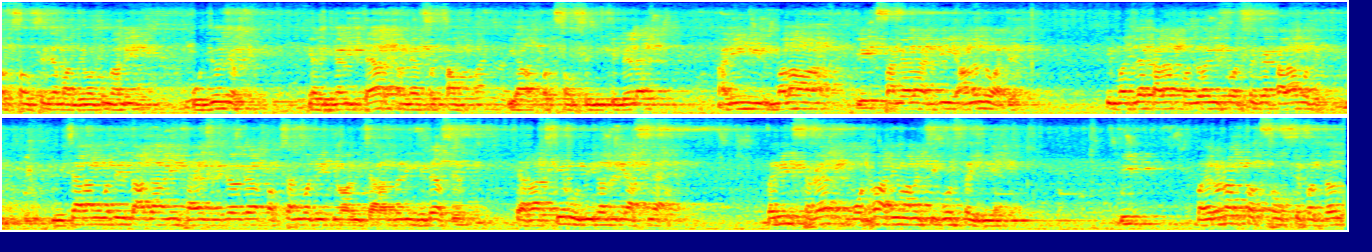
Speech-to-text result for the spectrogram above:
पतसंस्थेच्या माध्यमातून अनेक उद्योजक या ठिकाणी तयार करण्याचं काम या पतसंस्थेने केलेलं आहे. आणि मला एक सांगायला अगदी आनंद वाटेल की मधल्या काळात पंधरा वीस वर्षाच्या काळामध्ये विचारांमध्ये दादा आणि साहेब वेगवेगळ्या पक्षांमध्ये किंवा विचारात जरी गेले असेल त्या राजकीय भूमिका जरी असल्या तरी सगळ्यात मोठं अभिमानाची गोष्ट ही आहे की भैरवनाथ पतसंस्थेबद्दल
